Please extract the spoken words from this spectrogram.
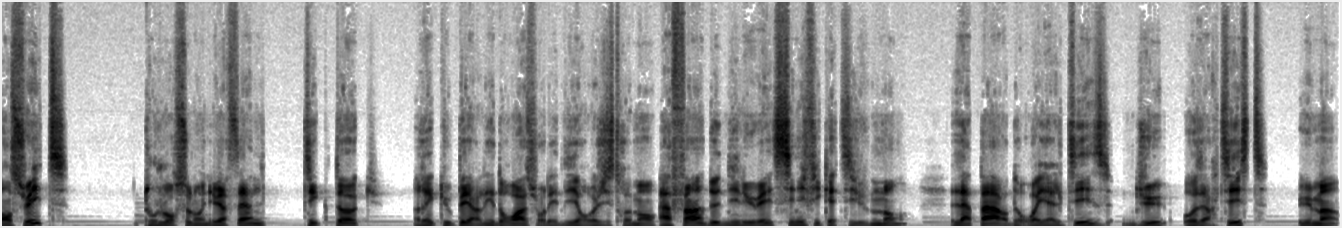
Ensuite, toujours selon Universal, TikTok récupère les droits sur les dix enregistrements afin de diluer significativement la part de royalties due aux artistes, humains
